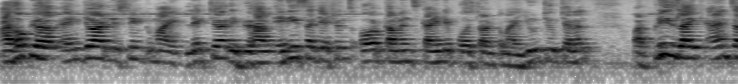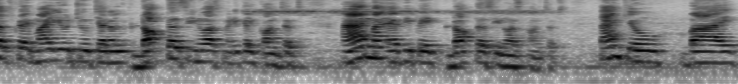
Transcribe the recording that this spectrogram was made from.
I hope you have enjoyed listening to my lecture. If you have any suggestions or comments, kindly post on to my YouTube channel. But please like and subscribe my YouTube channel, Dr. Sreenivas Medical Concepts and my FB page, Dr. Sreenivas Concepts. Thank you. Bye.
